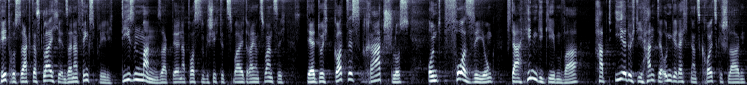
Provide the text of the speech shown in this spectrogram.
Petrus sagt das Gleiche in seiner Pfingstpredigt. Diesen Mann, sagt er in Apostelgeschichte 2, 23, der durch Gottes Ratschluss und Vorsehung dahingegeben war, habt ihr durch die Hand der Ungerechten ans Kreuz geschlagen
